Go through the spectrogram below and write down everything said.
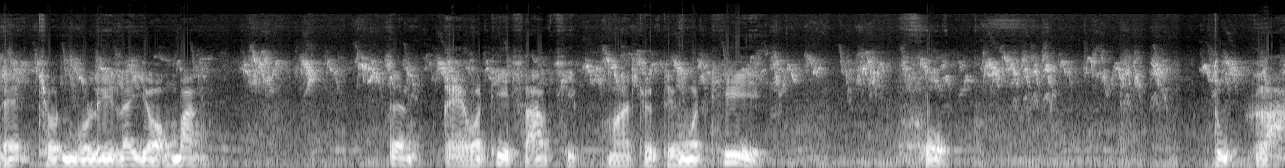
และชนบุรีและยองบ้าง ตั้งแต่วันที่ 30 มาจนถึงวันที่ 6 ตุลา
